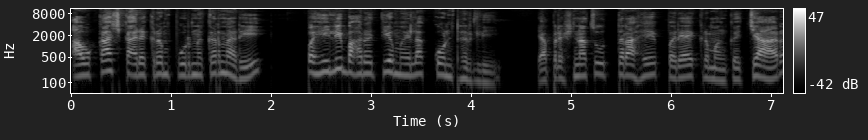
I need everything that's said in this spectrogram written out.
अवकाश कार्यक्रम पूर्ण करणारी पहिली भारतीय महिला कोण ठरली? या प्रश्नाचं उत्तर आहे पर्याय क्रमांक चार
